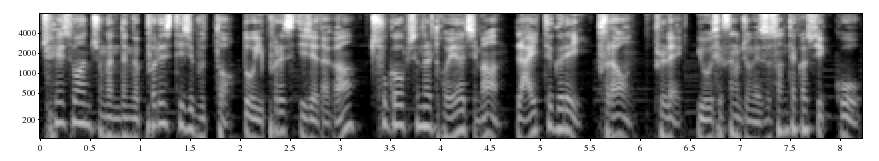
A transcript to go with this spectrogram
최소한 중간 등급 프레스티지부터 또 이 프레스티지에다가 추가 옵션을 더해야지만 라이트 그레이, 브라운, 블랙 요 색상 중에서 선택할 수 있고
